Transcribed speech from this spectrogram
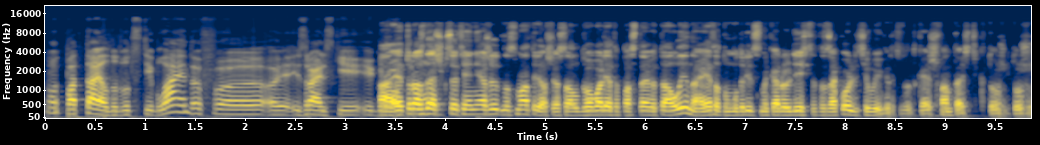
Ну, вот подтаял до 20 блайндов э, э, израильский игрок. А, эту но... раздачу, кстати, я неожиданно смотрел. Сейчас два валета поставит Алын, а этот умудрится на король 10 это заколить и выиграть. Это, конечно, фантастика тоже, тоже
